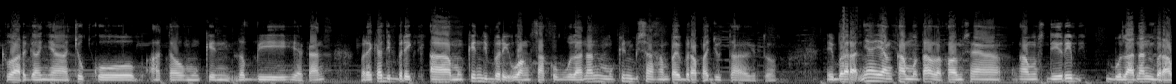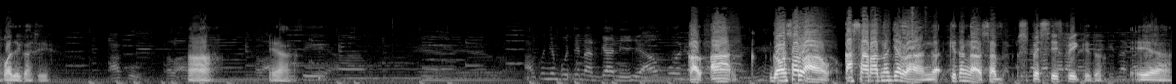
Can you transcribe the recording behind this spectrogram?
keluarganya cukup atau mungkin lebih ya kan. Mereka diberi ah, mungkin diberi uang saku bulanan mungkin bisa sampai berapa juta gitu. Ibaratnya yang kamu tahu lah, kalau misalnya kamu sendiri bulanan berapa dikasih? aku kalau aku, Ah, kalau ya. aku sih ya, ya, aku nyebutin harga nih ya ampun Kal ah, nggak usah lah, kasaran aja lah, nggak kita nggak usah spesifik gitu. Iya,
